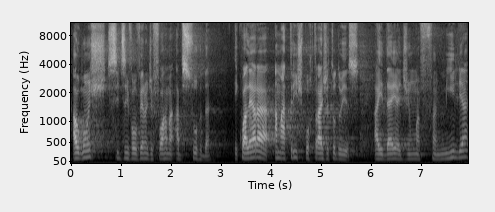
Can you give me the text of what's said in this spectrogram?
Alguns se desenvolveram de forma absurda. E qual era a matriz por trás de tudo isso? A ideia de uma família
